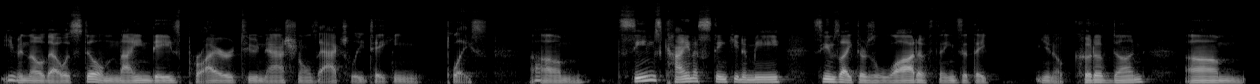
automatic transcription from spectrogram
even though that was still nine days prior to nationals actually taking place. Um, seems kind of stinky to me. Seems like there's a lot of things that they, you know, could have done. Um,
